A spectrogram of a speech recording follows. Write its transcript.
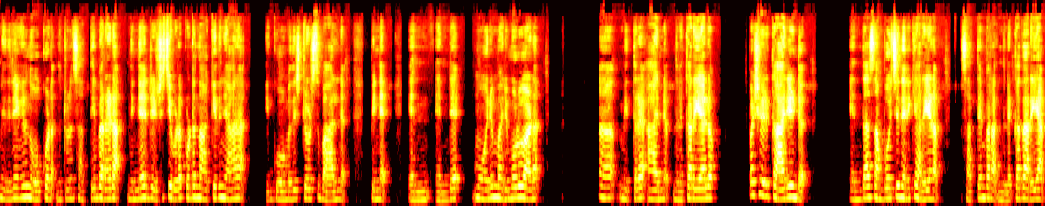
മിഥുനെ എങ്ങനെ നോക്കൂടാ എന്നിട്ടൊന്ന് സത്യം പറയടാ നിന്നെ രക്ഷിച്ച് ഇവിടെ കൊണ്ടുവന്നാക്കിയത് ഞാൻ ഈ ഗോമതി സ്റ്റോഴ്സ് ബാലന്. പിന്നെ എൻ എന്റെ മോനും മരുമോളുമാണ്. മിത്ര ആരിനും നിനക്കറിയാലോ? പക്ഷെ ഒരു കാര്യമുണ്ട്. എന്താ സംഭവിച്ചതെന്ന് എനിക്കറിയണം. സത്യം പറ നിനക്കതറിയാം.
